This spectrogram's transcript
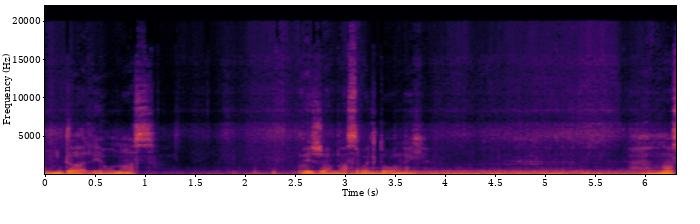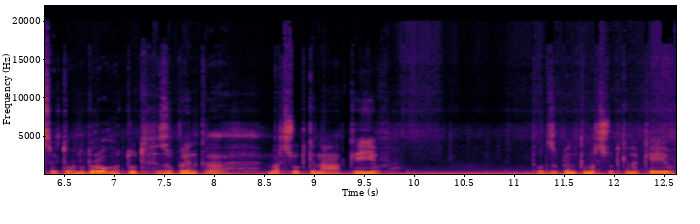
Далі у нас виїжджаємо на асфальтований на асфальтовану дорогу. Тут зупинка маршрутки на Київ. Тут зупинка маршрутки на Київ.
